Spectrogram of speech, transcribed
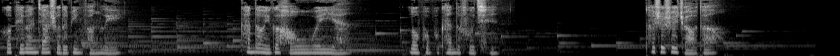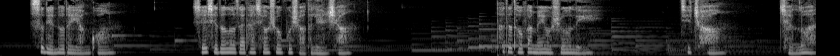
和陪伴家属的病房里，看到一个毫无威严、落魄不堪的父亲。他是睡着的，四点多的阳光。斜斜的落在他消瘦不少的脸上，他的头发没有梳理，既长且乱，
